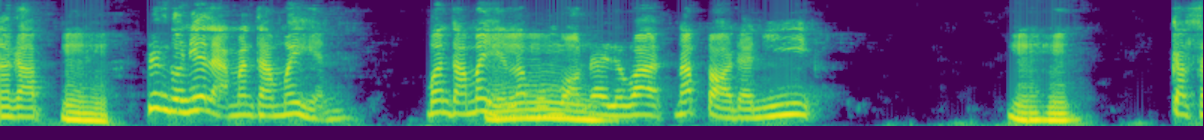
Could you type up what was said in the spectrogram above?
นะครับ อืมซึ่งตัวนี้แหละมันทำให้เห็น มันทำให้เห็นแล้วอืมผมบอกได้เลยว่า นับต่อแต่นี้ อืมฮึกระแส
